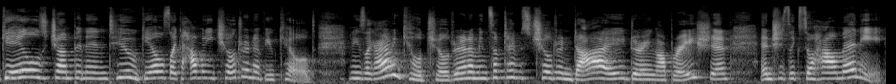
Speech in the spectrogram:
Gail's jumping in too. Gail's like, how many children have you killed? And he's like, I haven't killed children. I mean, sometimes children die during operation. And she's like, so how many?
